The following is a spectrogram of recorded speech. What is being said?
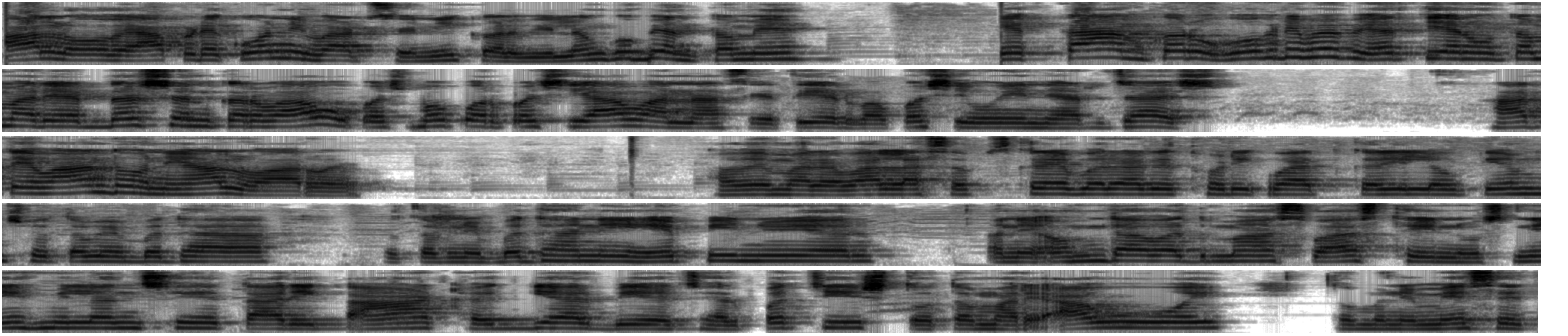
હાલો હવે આપણે કોની વાત છે નીકળવી? લંગુબેન તમે એક કામ કરો ગોગડી ભાભી અત્યારે હું તમારે દર્શન કરવા આવું પછી બપોર પછી આવવાના છે તેરવા પછી હું એને જઈશ. હા તે વાંધો નહીં હાલો આરો હવે મારા વાલા સબસ્ક્રાઈબર આજે થોડીક વાત કરી લઉં. કેમ છો તમે બધા? તો તમને બધાને હેપી ન્યુ યર અને અમદાવાદમાં સ્વાસ્થ્યનું સ્નેહ મિલન છે. તારીખ આઠ અગિયાર બે હજાર પચીસ. તો તમારે આવવું હોય તો મને મેસેજ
